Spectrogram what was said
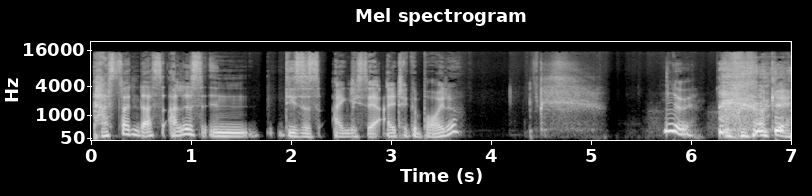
Passt dann das alles in dieses eigentlich sehr alte Gebäude? Nö. Okay.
